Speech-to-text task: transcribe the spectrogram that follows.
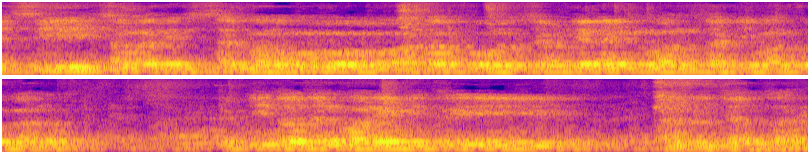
ఎస్సీ సంబంధించి సార్ మనము అదప్ సెవెంటీ నైన్ వన్ థర్టీ వన్కు గాను fifty thousand one eighty three కల్పించాము sir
